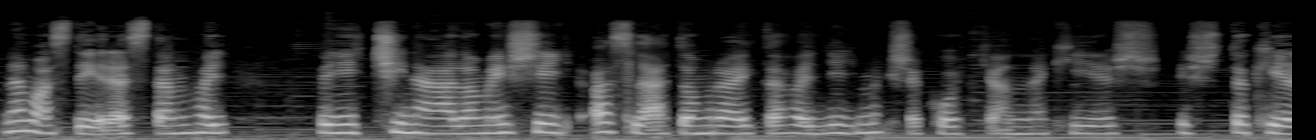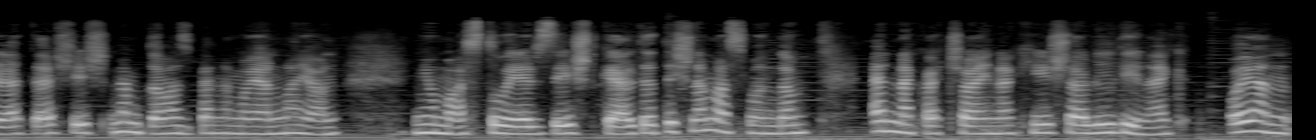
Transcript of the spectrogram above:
nem azt éreztem, hogy, hogy így csinálom, és így azt látom rajta, hogy így meg se kottyan neki, és, és tökéletes, és nem tudom, az bennem olyan nagyon nyomasztó érzést keltett, és nem azt mondom, ennek a csajnak is, a Lilinek olyan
